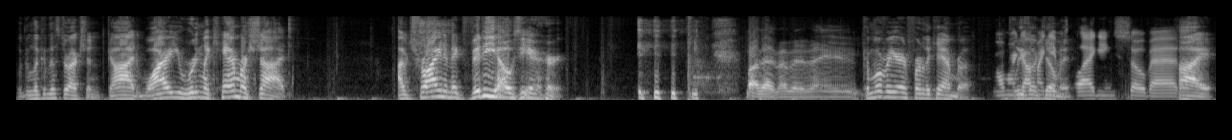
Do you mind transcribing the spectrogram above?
Look, look in this direction. God, why are you ruining my camera shot? I'm trying to make videos here. my bad, my bad, my bad. Come over here in front of the camera. Oh my Please god, my game me. is lagging so bad. Hi.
